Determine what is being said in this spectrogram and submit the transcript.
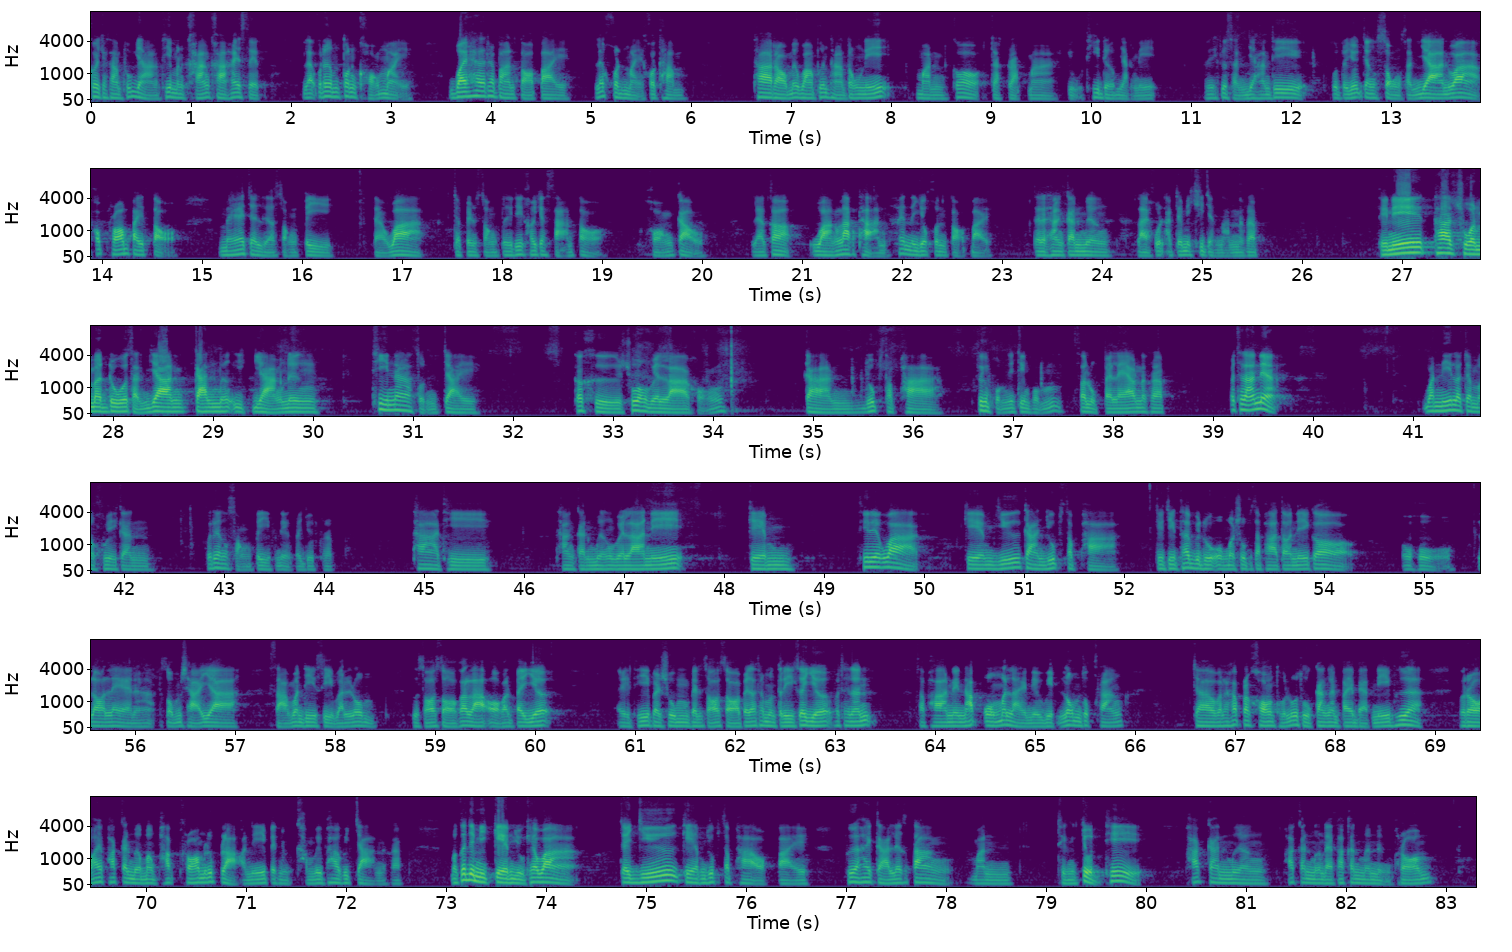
ก็จะทำทุกอย่างที่มันค้างคาให้เสร็จ และเริ่มต้นของใหม่ ไว้ให้รัฐบาลต่อไป และคนใหม่เขาทำถ้าเราไม่วางพื้นฐานตรงนี้ มันก็จะกลับมาอยู่ที่เดิมอย่างนี้อันนี้คือสัญญาณที่คุณประยุทธ์ยังส่งสัญญาณว่าเขาพร้อมไปต่อ แม้จะเหลือ 2 ปี แต่ว่าจะเป็น 2 ปีที่เขาจะสารต่อของเก่า แล้วก็วางรากฐานให้นายกคนต่อไป แต่ทางการเมืองหลายคนอาจจะไม่คิดอย่างนั้นนะครับ ทีนี้ถ้าชวนมาดูสัญญาณการเมืองอีกอย่างหนึ่งที่น่าสนใจ ก็คือช่วงเวลาของการยุบสภา ซึ่งผมจริงๆผมสรุปไปแล้วนะครับ เพราะฉะนั้นเนี่ยวันนี้เราจะมาคุยกันเรื่องสองปีพลเอกประยุทธ์ครับท่าที ทางการเมืองเวลานี้ เกมที่เรียกว่าเกมยื้อการยุบสภา จริงๆ ถ้าไปดูองค์ประชุมสภาตอนนี้ก็โอ้โหรอแล่นะฮะสมฉายาสามวันดีสี่วันล่ม คือสสก็ลาออกกันไปเยอะไอ้ที่ประชุมเป็นสสเป็นรัฐมนตรีก็เยอะเพราะฉะนั้นสภาในนับองค์เมื่อไหร่เนี่ยวิดล่มทุกครั้ง จะนะครับประคองถูรูถูกกังกันไปแบบนี้ เพื่อรอให้พักการเมืองบางพักพร้อมหรือเปล่าอันนี้เป็นคำวิพากษ์วิจารณ์นะครับ มันก็จะมีเกมอยู่แค่ว่า จะยื้อเกมยุบสภาออกไป เพื่อให้การเลือกตั้งมันถึงจุดที่พักการเมืองพักการเมืองใดพักการเมืองหนึ่งพร้อม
